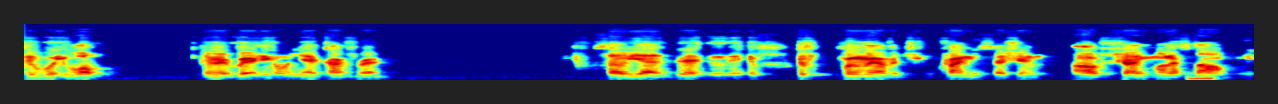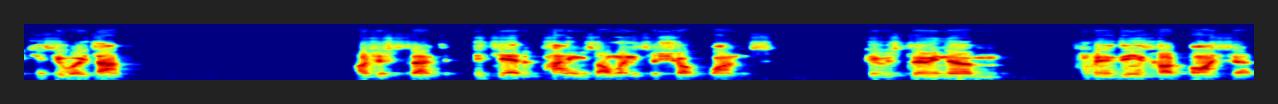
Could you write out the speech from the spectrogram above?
Do what you want." He went, "Really?" I went, "Yeah, go for it." So yeah, if, if, when we have a training session, I'll show you my left arm. You can see what he done. I just uh, it, yeah, the pain was. I went into shock once. It was doing um I think the inside bicep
